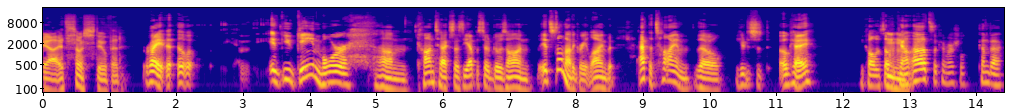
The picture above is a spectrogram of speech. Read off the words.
yeah, it's so stupid. Right. If you gain more um, context as the episode goes on, it's still not a great line. But at the time, though, you're just okay. He called himself Mhm. a count. Oh, it's a commercial. Come back.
